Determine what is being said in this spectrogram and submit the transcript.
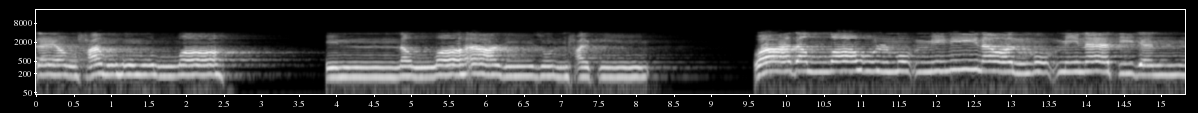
سيرحمهم الله. إن الله عزيز حكيم. وعد الله المؤمنين والمؤمنات جنات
